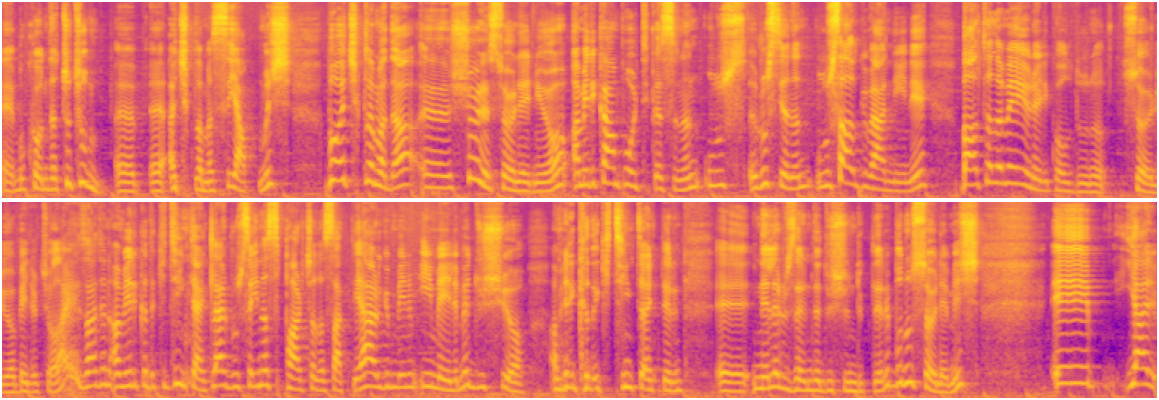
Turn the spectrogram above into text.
e, bu konuda tutum e, e, açıklaması yapmış. Bu açıklamada şöyle söyleniyor. Amerikan politikasının ulus, Rusya'nın ulusal güvenliğini baltalamaya yönelik olduğunu söylüyor, belirtiyorlar. Zaten Amerika'daki think tankler Rusya'yı nasıl parçalasak diye her gün benim e-mailime düşüyor. Amerika'daki think tanklerin neler üzerinde düşündükleri bunu söylemiş. E, yani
